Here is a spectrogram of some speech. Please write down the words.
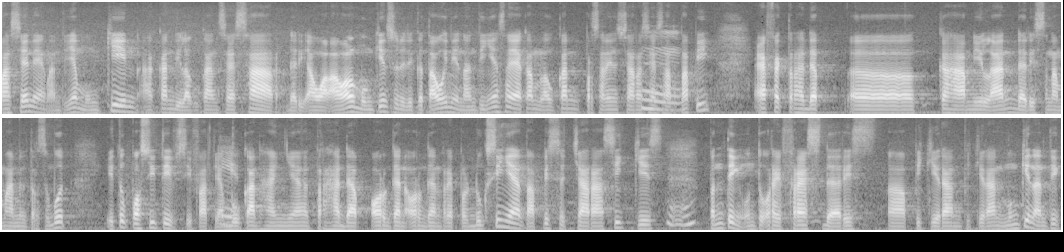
pasien yang nantinya mungkin akan dilakukan sesar. Dari awal-awal mungkin sudah diketahui nih nantinya saya akan melakukan persalinan secara sesar, Hmm. tapi efek terhadap eh, kehamilan dari senam hamil tersebut itu positif sifatnya, Iya. bukan hanya terhadap organ-organ reproduksinya, tapi secara psikis Mm-mm. penting untuk refresh dari uh, pikiran-pikiran mungkin nanti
